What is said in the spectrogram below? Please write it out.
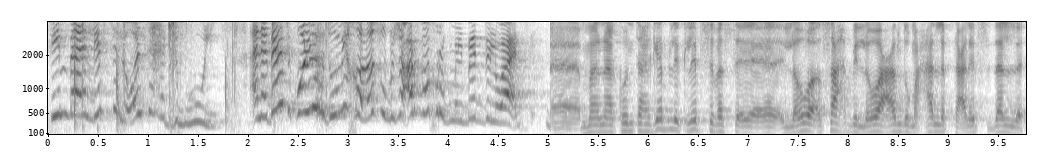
فين بقى اللبس اللي قلت هتجيبهولي؟ أنا بعت كل هدومي خلاص ومش عارفة أخرج من البيت دلوقتي. آه ما أنا كنت هجيب لك لبس بس آه اللي هو صاحبي اللي هو عنده محل بتاع لبس ده ال-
